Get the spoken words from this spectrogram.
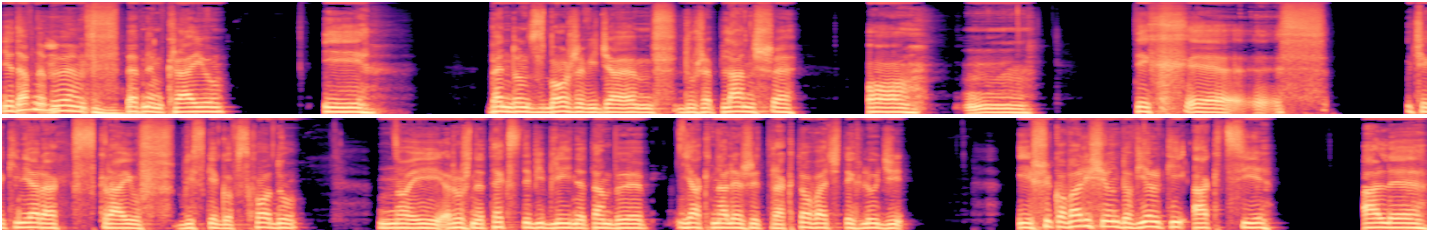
Niedawno byłem w pewnym kraju i będąc w zborze widziałem duże plansze o mm, tych e, s- uciekinierach z krajów Bliskiego Wschodu. No i różne teksty biblijne tam były, jak należy traktować tych ludzi. I szykowali się do wielkiej akcji ale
